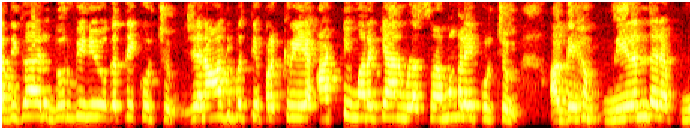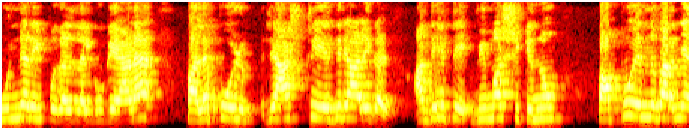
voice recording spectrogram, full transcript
അധികാര ദുർവിനിയോഗത്തെക്കുറിച്ചും ജനാധിപത്യ പ്രക്രിയയെ അട്ടിമറിക്കാനുള്ള ശ്രമങ്ങളെക്കുറിച്ചും അദ്ദേഹം നിരന്തരം മുന്നറിയിപ്പുകൾ നൽകുകയാണ്. പലപ്പോഴും രാഷ്ട്രീയ എതിരാളികൾ അദ്ദേഹത്തെ വിമർശിക്കുന്നു. പപ്പു എന്ന് പറഞ്ഞ്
